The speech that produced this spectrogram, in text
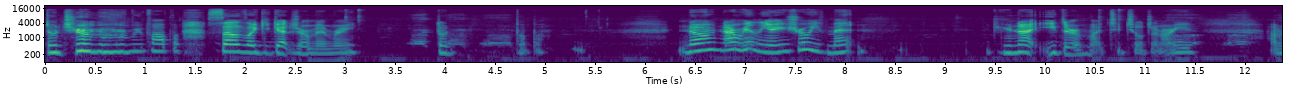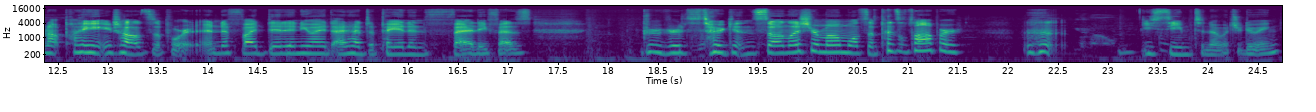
Don't you remember me, Papa? Sounds like you got your memory. Don't, Papa. No, not really. Are you sure we've met? You're not either of my two children, are you? I'm not paying child support, and if I did anyway, I'd have to pay it in Fatty Fez Kruger's tokens. So unless your mom wants a pencil topper, you seem to know what you're doing.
